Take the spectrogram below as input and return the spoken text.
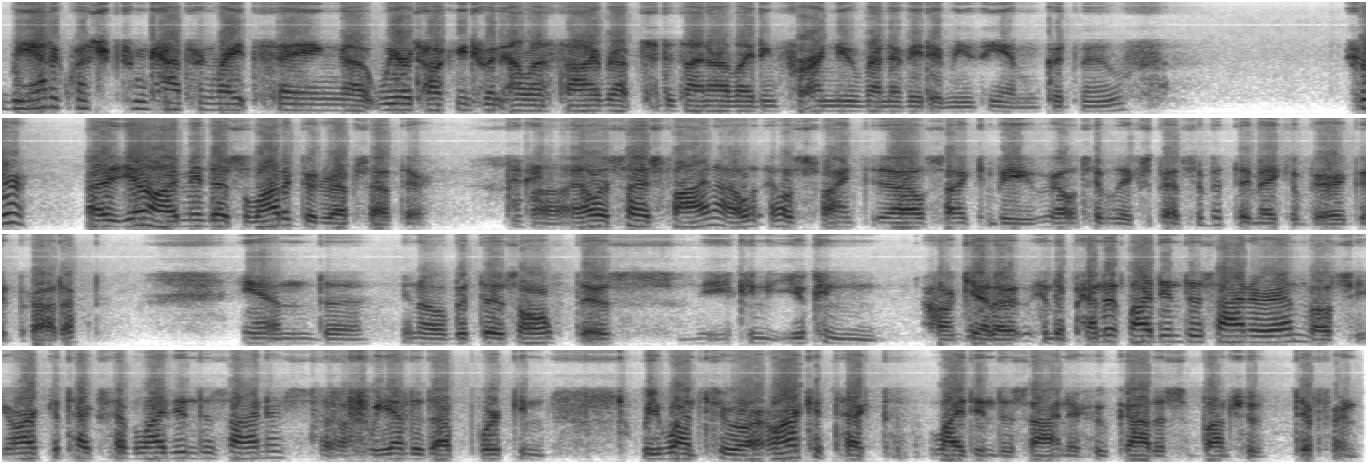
We had a question from Catherine Wright saying uh, we are talking to an LSI rep to design our lighting for our new renovated museum. Good move? Sure. Uh, yeah, I mean, there's a lot of good reps out there. Okay. Uh, LSI is fine. LSI, LSI can be relatively expensive, but they make a very good product. And uh, you know, but there's all there's you can you can uh, get an independent lighting designer in. Most of your architects have lighting designers. Uh, we ended up working. We went through our architect lighting designer who got us a bunch of different.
